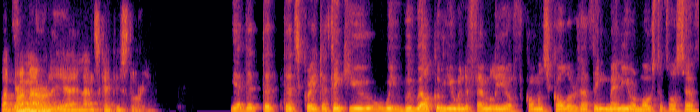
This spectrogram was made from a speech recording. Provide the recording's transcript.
but primarily a landscape historian. Yeah, that, that that's great. I think you we, we welcome you in the family of common scholars. I think many or most of us have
